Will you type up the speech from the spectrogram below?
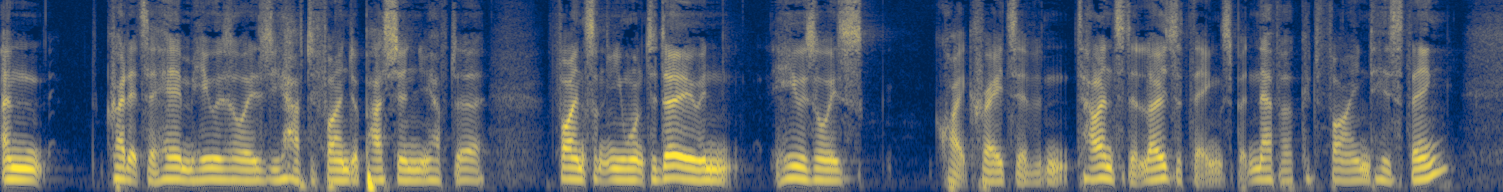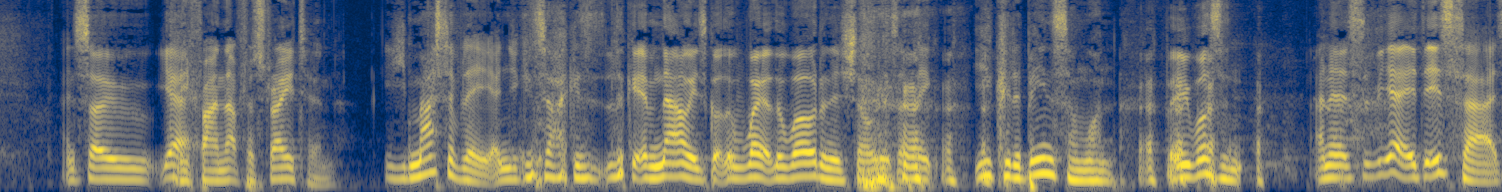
and credit to him, he was always you have to find your passion, you have to find something you want to do, and he was always quite creative and talented at loads of things, but never could find his thing. And so, yeah, Did you find that frustrating? massively, and you can say I can look at him now. He's got the weight of the world on his shoulders. I think you could have been someone, but he wasn't. And it's yeah, it is sad.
